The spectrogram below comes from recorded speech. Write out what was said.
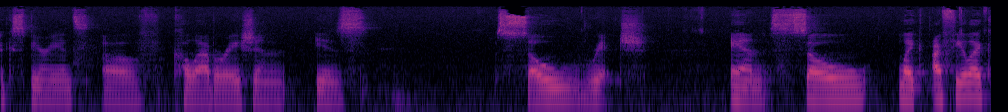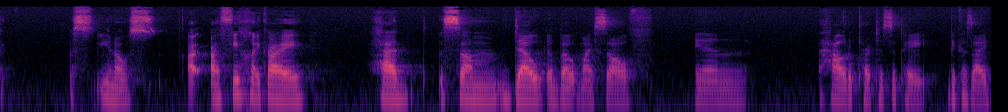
experience of collaboration is so rich and so like I feel like you know I, I feel like I had some doubt about myself in how to participate because I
